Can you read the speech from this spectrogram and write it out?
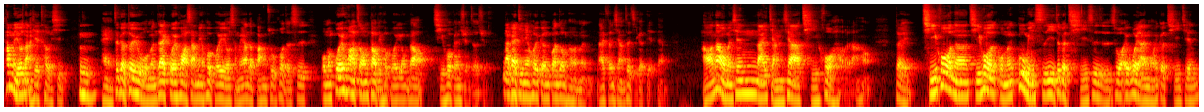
它们有哪些特性？嗯哎，这个对于我们在规划上面会不会有什么样的帮助，或者是我们规划中到底会不会用到期货跟选择权？大概今天会跟观众朋友们来分享这几个点，这样。好啊，那我们先来讲一下期货好了啦，哈。对，期货呢，期货我们顾名思义，这个期是指说，哎，未来某一个期间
